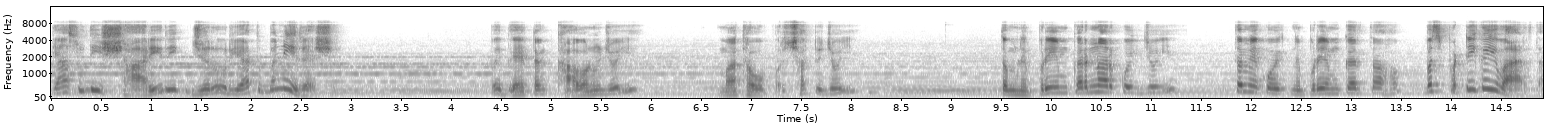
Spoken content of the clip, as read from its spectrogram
ત્યાં સુધી શારીરિક જરૂરિયાત બની રહેશે. ભાઈ, બે ટંક ખાવાનું જોઈએ, માથા ઉપર છત જોઈએ તમને પ્રેમ કરનાર કોઈક જોઈએ? તમે કોઈકને પ્રેમ કરતા હો? બસ પટી ગઈ વાર્તા.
